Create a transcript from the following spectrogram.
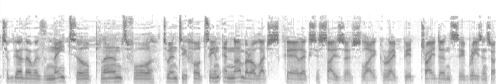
together with NATO, planned for 2014 a number of large-scale exercises like Rapid Trident, Sea Breeze, and so on.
